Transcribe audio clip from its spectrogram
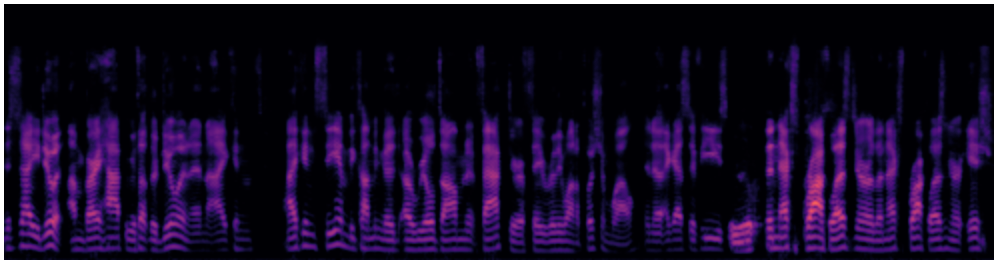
this is how you do it. I'm very happy with what they're doing, and I can I can see him becoming a, a real dominant factor if they really want to push him well. And I guess if he's Yep. the next Brock Lesnar or the next Brock Lesnar ish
